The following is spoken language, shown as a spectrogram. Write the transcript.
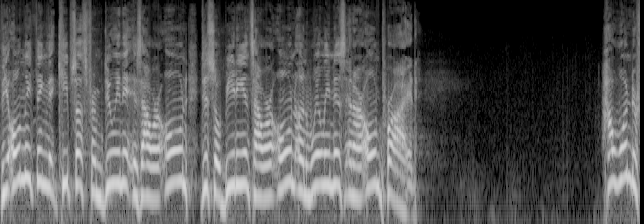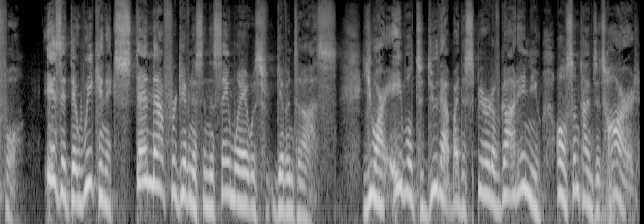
The only thing that keeps us from doing it is our own disobedience, our own unwillingness, and our own pride. How wonderful is it that we can extend that forgiveness in the same way it was given to us? You are able to do that by the Spirit of God in you. Oh, sometimes it's hard.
